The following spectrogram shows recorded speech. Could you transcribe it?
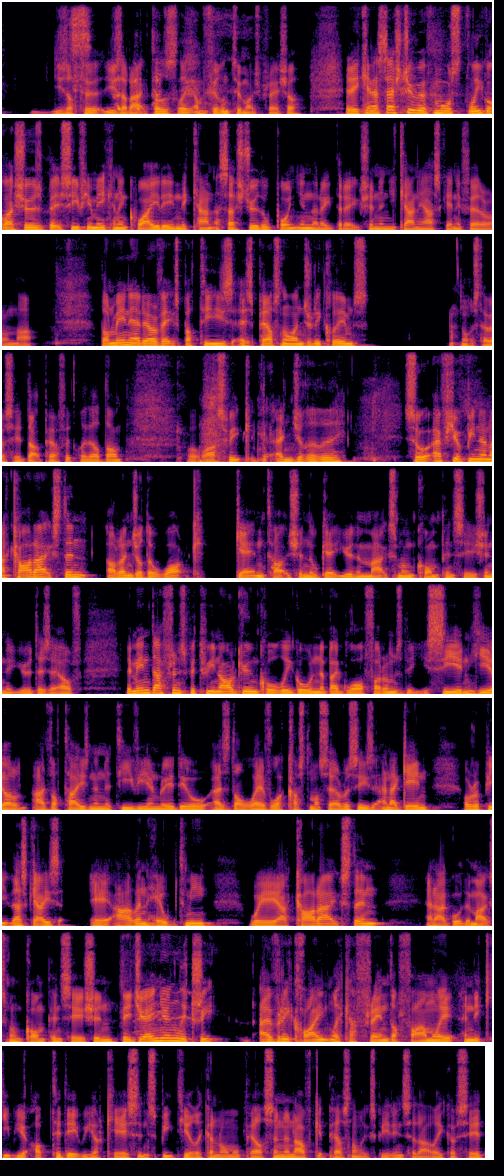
These are two. These are actors. Like I'm feeling too much pressure. They can assist you with most legal issues, but see if you make an inquiry and they can't assist you, they'll point you in the right direction, and you can't ask any further on that. Their main area of expertise is personal injury claims. Noticed how I said that perfectly there, done. Well, last week, injury. So if you've been in a car accident or injured at work, get in touch and they'll get you the maximum compensation that you deserve. The main difference between arguing and Co Legal and the big law firms that you see and hear advertising in the TV and radio is the level of customer services. And again, I'll repeat this, guys. Uh, Alan helped me with a car accident and I got the maximum compensation. They genuinely treat every client like a friend or family and they keep you up to date with your case and speak to you like a normal person and I've got personal experience of that like I've said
